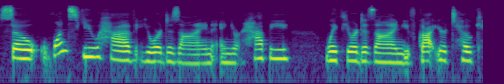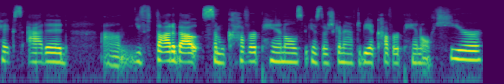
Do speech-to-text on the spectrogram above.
So once you have your design and you're happy with your design, you've got your toe kicks added, um, you've thought about some cover panels because there's going to have to be a cover panel here.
